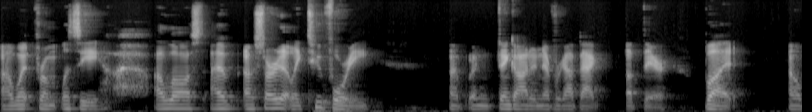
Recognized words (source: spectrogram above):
I went from let's see I lost I I started at like 240 uh, and thank God I never got back up there but I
